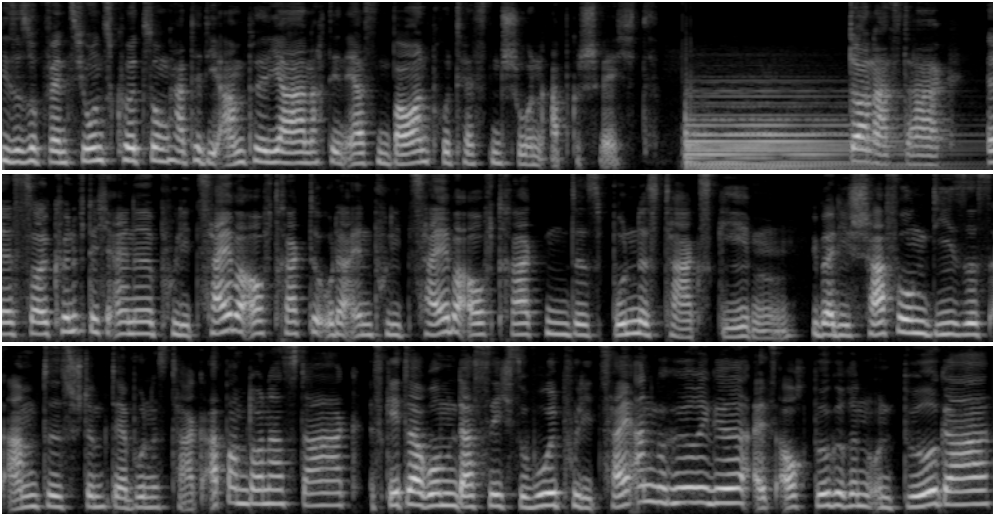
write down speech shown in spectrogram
Diese Subventionskürzung hatte die Ampel ja nach den ersten Bauernprotesten schon abgeschwächt. Donnerstag. Es soll künftig eine Polizeibeauftragte oder einen Polizeibeauftragten des Bundestags geben. Über die Schaffung dieses Amtes stimmt der Bundestag ab am Donnerstag. Es geht darum, dass sich sowohl Polizeiangehörige als auch Bürgerinnen und Bürger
